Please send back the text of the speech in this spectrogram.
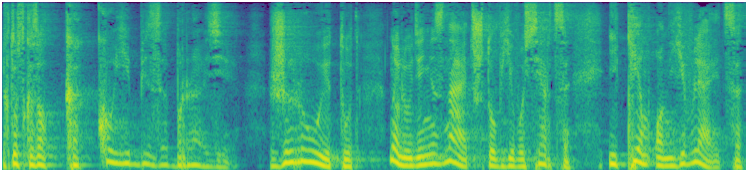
И кто сказал, какое безобразие, жирует тут. Но люди не знают, что в его сердце и кем он является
